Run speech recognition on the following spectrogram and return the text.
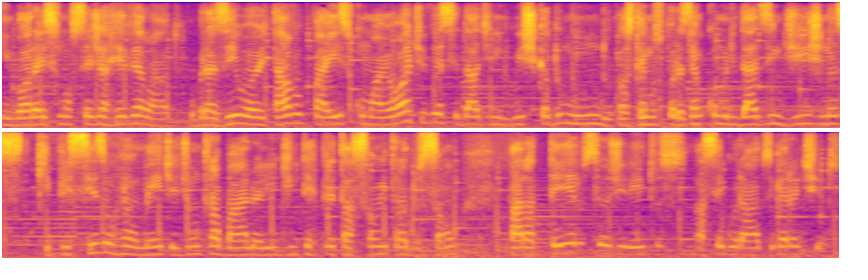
embora isso não seja revelado. O Brasil é o oitavo país com maior diversidade linguística do mundo. Nós temos, por exemplo, comunidades indígenas que precisam realmente de um trabalho ali de interpretação e tradução para ter os seus direitos assegurados e garantidos.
